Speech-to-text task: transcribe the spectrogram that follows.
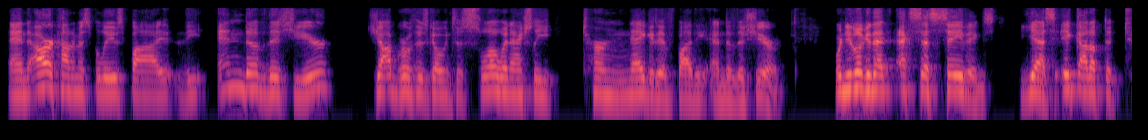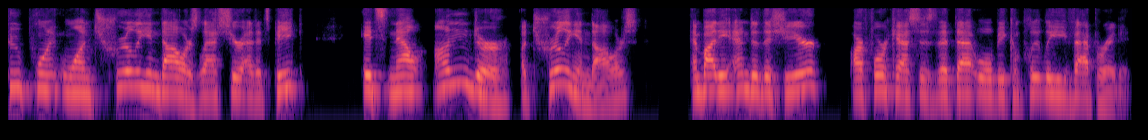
And our economist believes by the end of this year, job growth is going to slow and actually turn negative by the end of this year. When you look at that excess savings, yes, it got up to $2.1 trillion last year at its peak. It's now under a trillion dollars. And by the end of this year, our forecast is that that will be completely evaporated.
